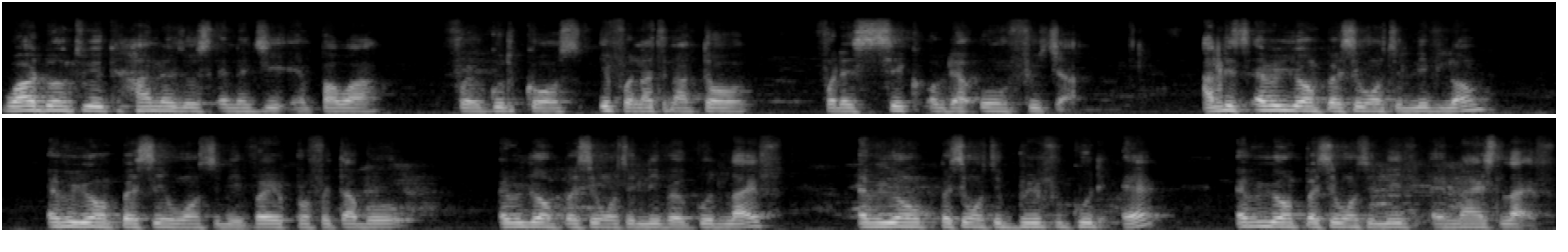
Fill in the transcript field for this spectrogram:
why don't we harness those energy and power for a good cause, if for nothing at all, for the sake of their own future. At least every young person wants to live long. Every young person wants to be very profitable. Every young person wants to live a good life. Every young person wants to breathe good air. Every young person wants to live a nice life.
